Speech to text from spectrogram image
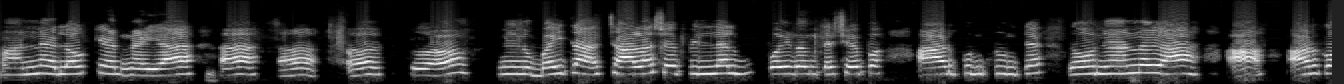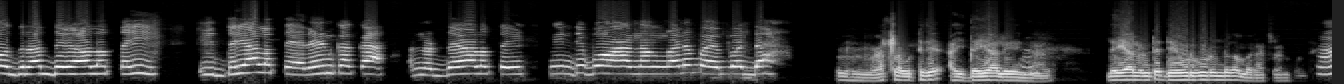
మా అన్నయ్య లోకి అన్నయ్య. నేను బయట చాలా సేపు పిల్లలు పోయినంత సేపు ఆడుకుంటుంటే రోని అన్నయ్య ఆ, ఆడుకోద్దురా దయ్యాలు వస్తాయి ఈ దయ్యాలు వస్తాయి రేణు కాక అన్నాడు దయ్యాలు వస్తాయి మీ ఇంటి పోనంగానే భయపడ్డా. అట్లా ఉట్టిదే. అవి దయ్యాలు ఏం కాదు. దయ్యాలు ఉంటే దేవుడు కూడా ఉండగా మరి అట్లా అనుకుంటా. ఆ?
